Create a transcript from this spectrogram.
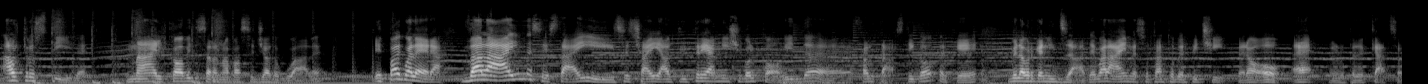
altro stile. Ma il Covid sarà una passeggiata uguale. E poi qual era? Valheim, se stai, se hai altri tre amici col Covid, eh, fantastico, perché ve la organizzate. Valheim è soltanto per PC, però, oh, eh, non rompete il cazzo,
